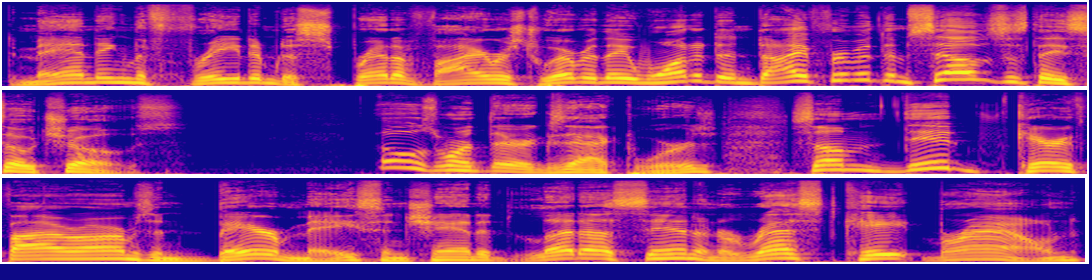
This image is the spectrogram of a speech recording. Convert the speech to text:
demanding the freedom to spread a virus to whoever they wanted and die from it themselves if they so chose. Those weren't their exact words. Some did carry firearms and bear mace and chanted, Let us in and arrest Kate Brown.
